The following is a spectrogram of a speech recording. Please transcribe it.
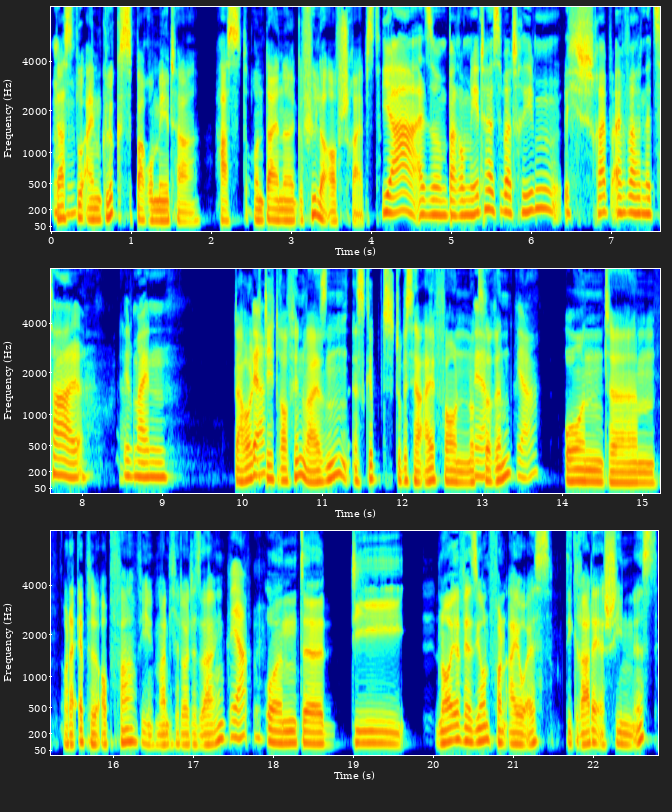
dass Mhm. du ein Glücksbarometer hast und deine Gefühle aufschreibst. Ja, also ein Barometer ist übertrieben. Ich schreibe einfach eine Zahl in meinen. Da wollte Ja. ich dich darauf hinweisen, es gibt, du bist ja iPhone-Nutzerin Ja, und ähm, oder Apple-Opfer, wie manche Leute sagen. ja. Und äh, die neue Version von iOS, die gerade erschienen ist,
